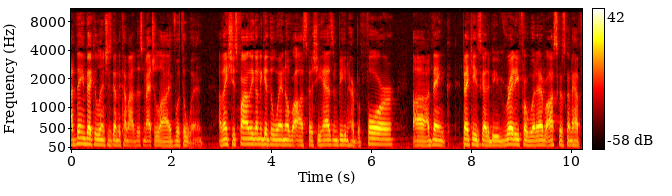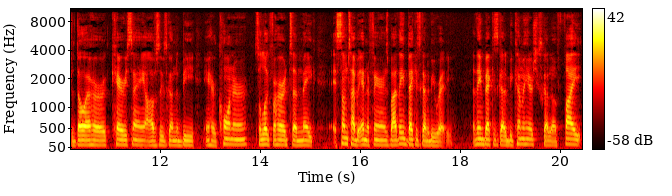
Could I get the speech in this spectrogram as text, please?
I think Becky Lynch is going to come out of this match alive with a win. I think she's finally going to get the win over Asuka. She hasn't beaten her before. Uh, I think Becky's got to be ready for whatever Asuka's going to have to throw at her. Kairi Sane obviously is going to be in her corner, so look for her to make some type of interference. But I think Becky's got to be ready. I think Becky's got to be coming here. She's got to fight.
